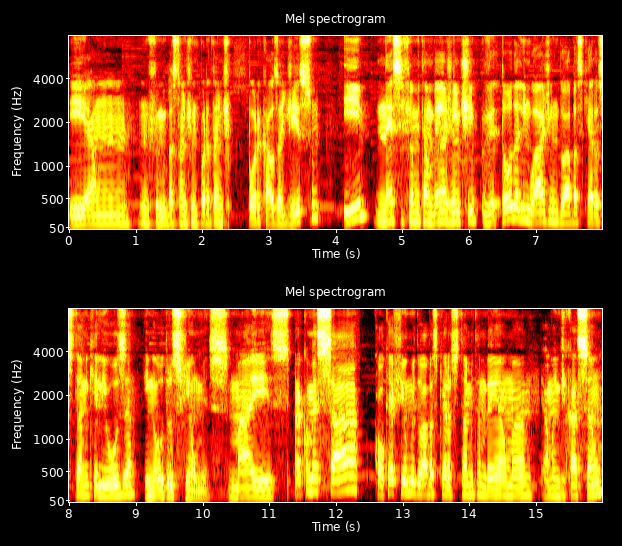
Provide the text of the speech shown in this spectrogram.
E é um, um filme bastante importante por causa disso. E nesse filme também a gente vê toda a linguagem do Abbas Kiarostami que ele usa em outros filmes. Mas para começar, qualquer filme do Abbas Kiarostami também é uma, é uma indicação.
